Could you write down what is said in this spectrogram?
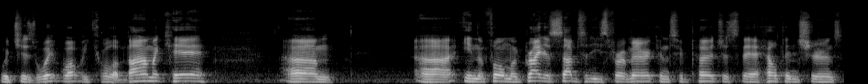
which is what we call Obamacare, um, uh, in the form of greater subsidies for Americans who purchase their health insurance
